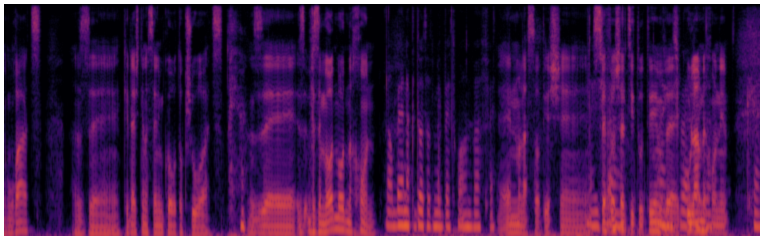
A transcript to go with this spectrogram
הוא רץ, אז uh, כדאי שתנסה למכור אותו כשהוא רץ. זה, זה, וזה מאוד מאוד נכון. הרבה אנקדוטות מבית וורן באפט. אין מה לעשות, יש uh, ספר של ציטוטים וכולם נכונים. כן,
